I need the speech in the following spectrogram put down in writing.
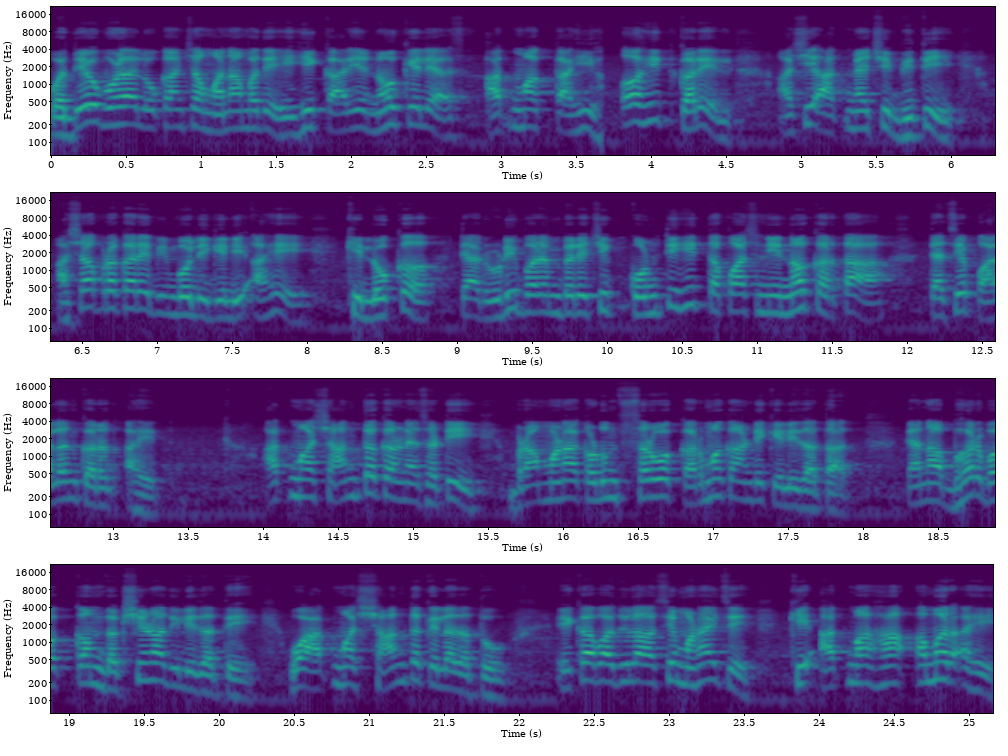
व देवभोळ्या लोकांच्या मनामध्ये ही कार्य न केल्यास आत्मा काही अहित करेल अशी आत्म्याची भीती अशा प्रकारे बिंबवली गेली आहे की लोक त्या रूढी परंपरेची कोणतीही तपासणी न करता त्याचे पालन करत आहेत. आत्मा शांत करण्यासाठी ब्राह्मणाकडून सर्व कर्मकांडे केली जातात. त्यांना भरभक्कम दक्षिणा दिली जाते व आत्मा शांत केला जातो. एका बाजूला असे म्हणायचे की आत्मा हा अमर आहे.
